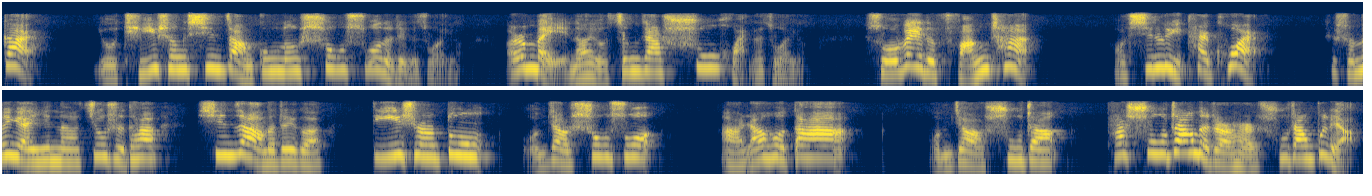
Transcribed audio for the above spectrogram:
钙。有提升心脏功能收缩的这个作用，而镁呢有增加舒缓的作用。所谓的房颤，哦，心率太快是什么原因呢？就是他心脏的这个第一声咚，我们叫收缩啊，然后哒，我们叫舒张。它舒张的这儿舒张不了，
